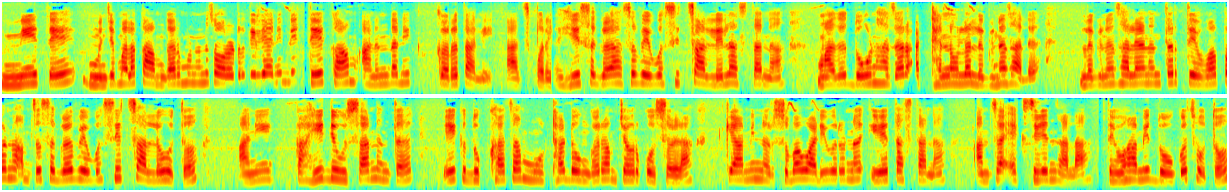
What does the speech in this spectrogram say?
मी ते म्हणजे मला कामगार म्हणूनच ऑर्डर दिली आणि मी ते काम आनंदाने करत आले आजपर्यंत. हे सगळं असं व्यवस्थित चाललेलं असताना माझं दोन हजार अठ्ठ्याण्णवला लग्न झालं. लग्न झाल्यानंतर तेव्हा पण आमचं सगळं व्यवस्थित चाललं होतं आणि काही दिवसानंतर एक दुःखाचा मोठा डोंगर आमच्यावर कोसळला की आम्ही नरसोबा वाडीवरून येत असताना आमचा ॲक्सिडेंट झाला. तेव्हा आम्ही दोघंच होतो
